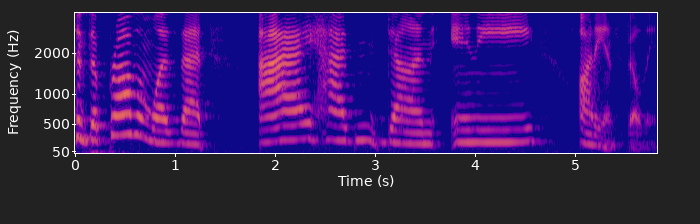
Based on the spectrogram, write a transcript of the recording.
the problem was that I hadn't done any audience building.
